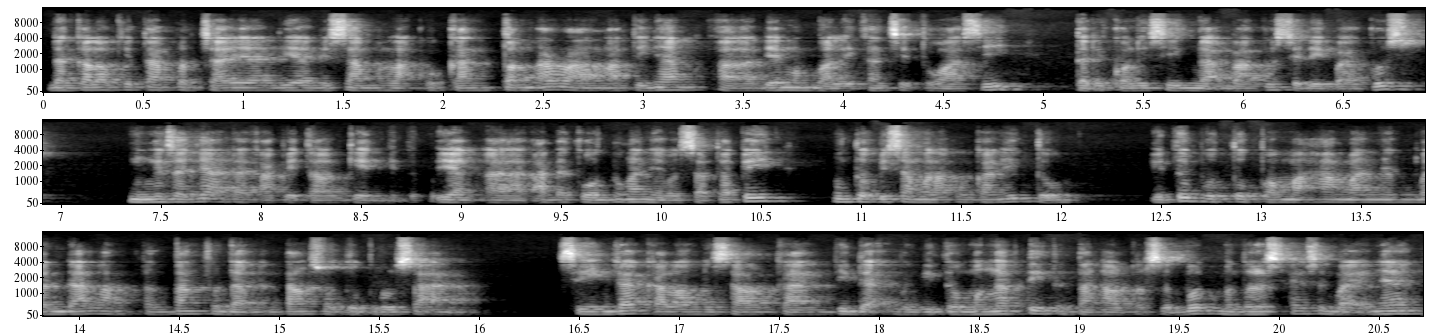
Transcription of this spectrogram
dan kalau kita percaya dia bisa melakukan turnaround, artinya uh, dia membalikkan situasi dari kondisi nggak bagus jadi bagus, mungkin saja ada capital gain gitu, yang uh, ada keuntungan yang besar. Tapi untuk bisa melakukan itu, itu butuh pemahaman yang mendalam tentang fundamental suatu perusahaan. Sehingga kalau misalkan tidak begitu mengerti tentang hal tersebut, menurut saya sebaiknya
